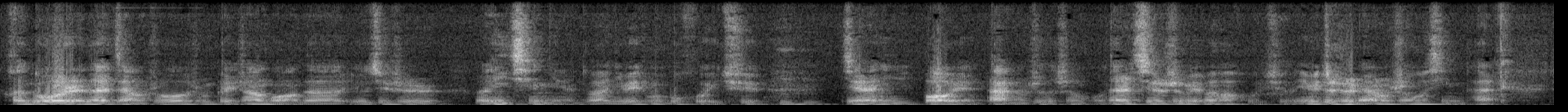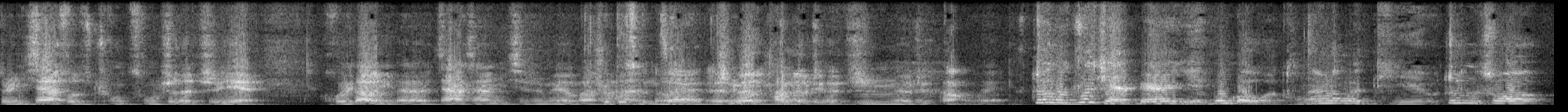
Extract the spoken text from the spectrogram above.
很多人在讲说什么北上广的，尤其是文艺青年，对吧？你为什么不回去？既然你抱怨大城市的生活，但是其实是没办法回去的，因为这是两种生活形态，就是你现在所从从事的职业。回到你的家乡，你其实没有办法是不存在的对，没有他没有这个职，没有这个岗位。就是之前别人也问过我同样的问题，就是说，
